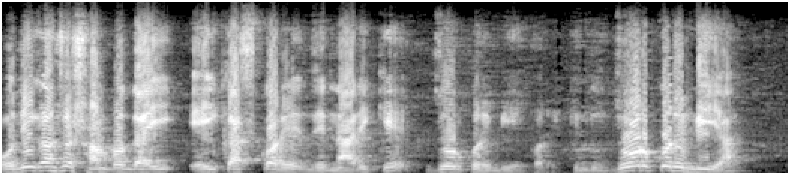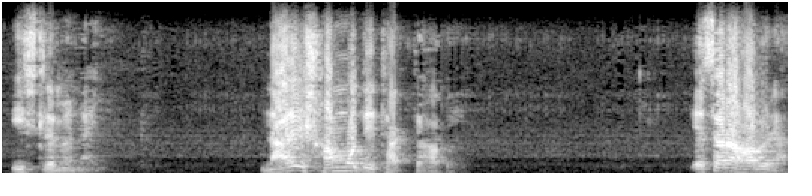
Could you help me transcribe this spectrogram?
অধিকাংশ সম্প্রদায় এই কাজ করে যে নারীকে জোর করে বিয়ে করে। কিন্তু জোর করে বিয়া ইসলামে নাই। নারীর সম্মতি থাকতে হবে। এছাড়া হবে না।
